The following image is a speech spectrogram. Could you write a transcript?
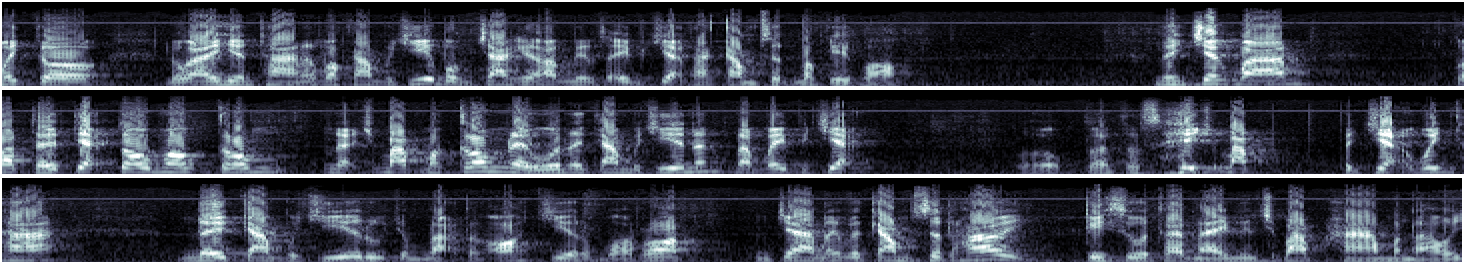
មិនក៏លោកឯងហ៊ានថារបស់កម្ពុជាបើម្ចាស់គេអត់មានស្អីបញ្ជាក់ថាកម្មសិទ្ធិរបស់គេផងនឹងអញ្ចឹងបានគាត់ត្រូវតាក់ទងមកក្រមអ្នកច្បាប់មកក្រមដែលរស់នៅកម្ពុជាហ្នឹងដើម្បីបញ្ជាក់គាត់ទៅសេច្បាប់បញ្ជាក់វិញថា នៅកម្ពុជារូបចម្លាក់ទាំងអស់ជារបស់រដ្ឋអញ្ចឹងអានេះវាកម្មសិទ្ធិហើយគេសួរថាណៃមានច្បាប់ហាមមិនឲ្យ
